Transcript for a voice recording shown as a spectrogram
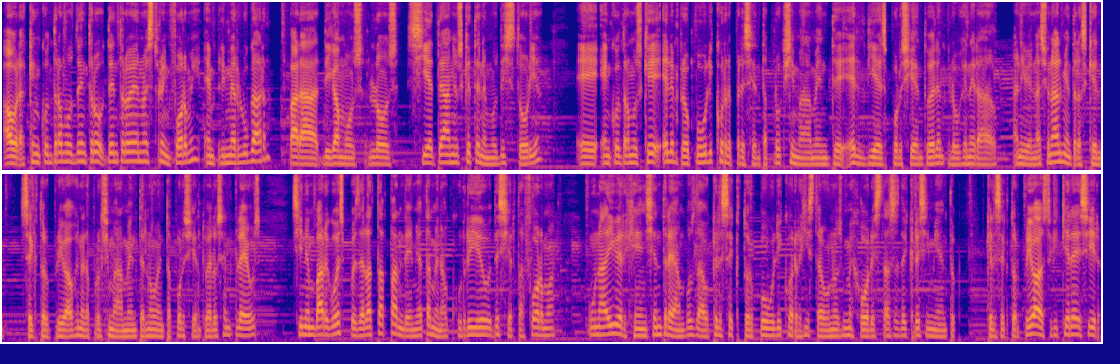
Ahora, ¿qué encontramos dentro, dentro de nuestro informe? En primer lugar, para, digamos, los siete años que tenemos de historia, eh, encontramos que el empleo público representa aproximadamente el 10% del empleo generado a nivel nacional, mientras que el sector privado genera aproximadamente el 90% de los empleos. Sin embargo, después de la pandemia también ha ocurrido, de cierta forma, una divergencia entre ambos, dado que el sector público ha registrado unos mejores tasas de crecimiento que el sector privado. ¿Esto quiere decir?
